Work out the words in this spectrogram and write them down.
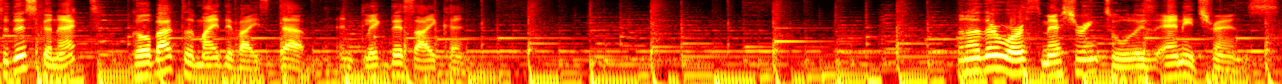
To disconnect, go back to My Device tab and click this icon. Another worth measuring tool is AnyTrans.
